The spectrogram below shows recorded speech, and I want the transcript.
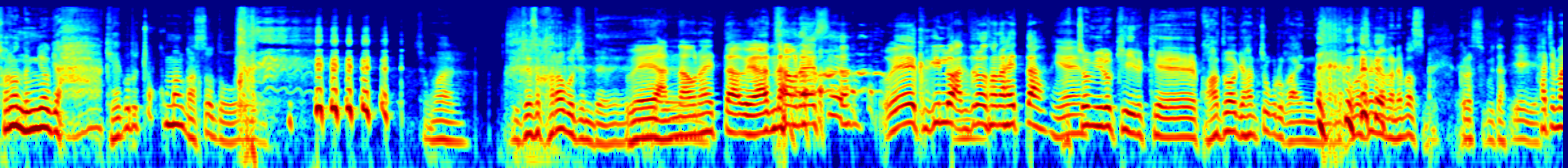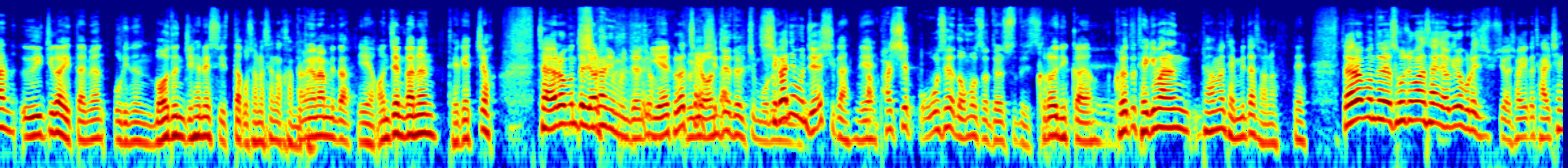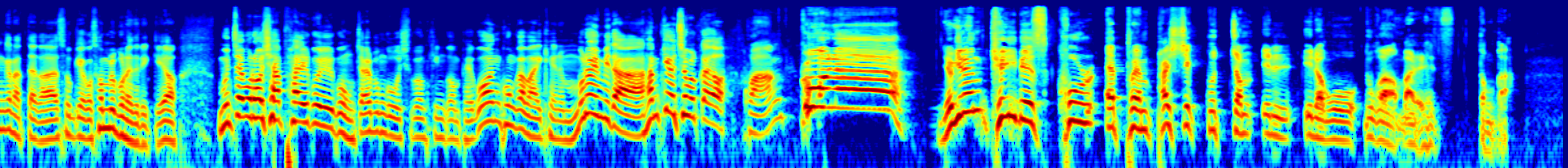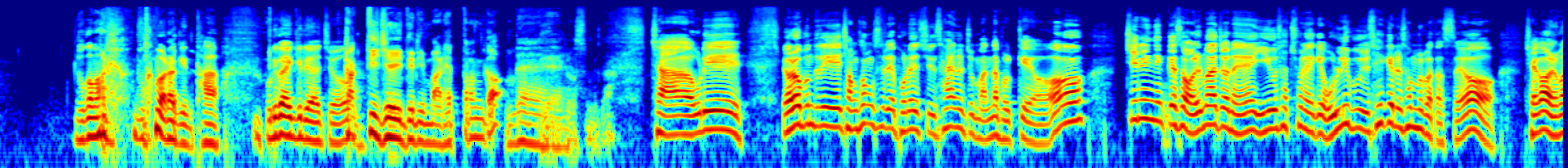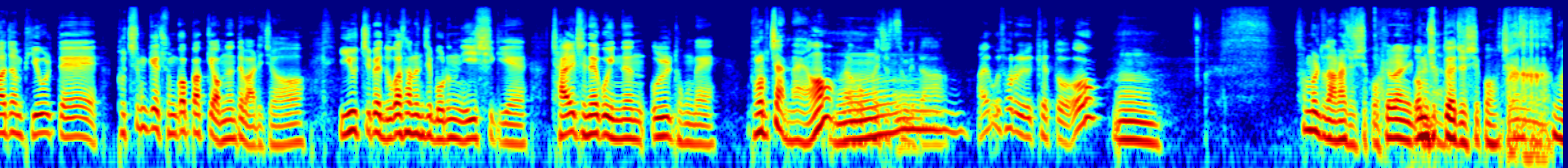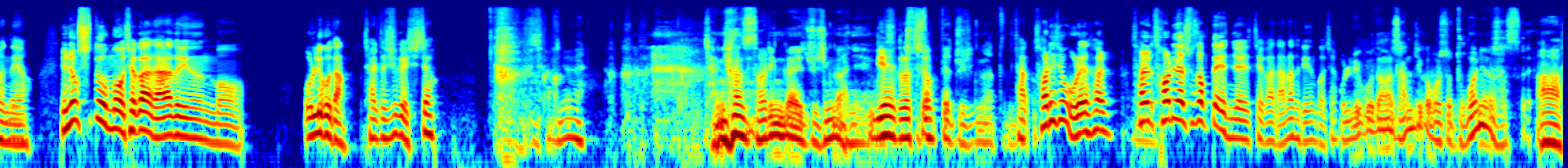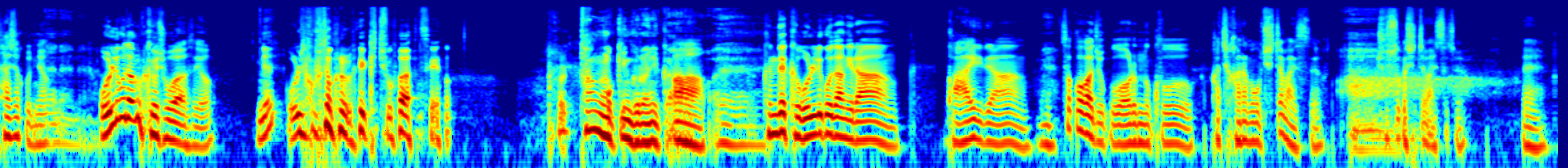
저런 능력이 아 개그로 조금만 갔어도 정말 유재석 할아버지인데 왜 안 나오나 했다. 왜 안 나오나 했어요. 왜 그 길로 안 들어서나 했다. 예. 좀 이렇게 이렇게 과도하게 한쪽으로 가 있나 그런 생각은 해봤습니다. 그렇습니다. 예, 예. 하지만 의지가 있다면 우리는 뭐든지 해낼 수 있다고 저는 생각합니다. 당연합니다. 예, 언젠가는 되겠죠. 자, 여러분들 시간이 문제죠. 예, 그렇죠. 그게 언제 시간- 될지 모르는 시간이 문제예요, 시간. 예. 한 85세 넘어서 될 수도 있어요. 그러니까요. 그래도 되기만 하면 됩니다, 저는. 네. 자, 여러분들의 소중한 사연 여기로 보내주십시오. 저희가 잘 챙겨놨다가 소개하고 선물 보내드릴게요. 문자번호 샵8910, 짧은 거 50원, 긴 건 100원, 콩과 마이크는 무료입니다. 함께 외쳐볼까요? 광! 고원아! 여기는 KBS 쿨 FM 89.1이라고 누가 말했던가? 누가 말해, 누가 말하긴 다 우리가 얘기를 해야죠. 각 DJ들이 말했던가? 네. 그렇습니다. 자, 우리 여러분들이 정성스레 보내주신 사연을 좀 만나볼게요. 찌니님께서 얼마 전에 이웃 사촌에게 올리브유 3개를 선물 받았어요. 제가 얼마 전 비 올 때 부침개 준 것밖에 없는데 말이죠. 이웃집에 누가 사는지 모르는 이 시기에 잘 지내고 있는 울 동네. 부럽지 않나요? 라고 보내주셨습니다. 아이고, 서로 이렇게 또 음, 선물도 나눠주시고 그러니까요. 음식도 해주시고 참 좋네요. 윤정 씨도 뭐 제가 나눠드리는 뭐 올리고당 잘 드시고 계시죠? 예. 작년 설인가에 주신 거 아니에요? 예, 그렇죠. 추석 때 주신 것 같은데. 자, 설이죠 올해 설. 설 설이나 추석 때 이제 제가 나눠 드리는 거죠. 올리고당을 산 지가 벌써 두 번이나 샀어요. 아 사셨군요. 네네네. 올리고당을 그렇게 좋아하세요? 예? 올리고당을 왜 이렇게 좋아하세요? 설탕 먹긴 그러니까. 아. 예. 근데 그 올리고당이랑 과일이랑 예. 섞어가지고 얼음 넣고 같이 갈아 먹으면 진짜 맛있어요. 주스가 진짜 맛있어져요. 예.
